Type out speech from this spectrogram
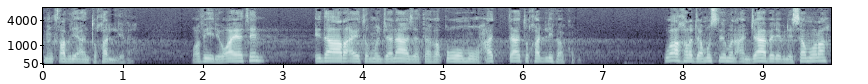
من قبل أن تخلفه. وفي رواية إذا رأيتم الجنازة فقوموا حتى تخلفكم. وأخرج مسلم عن جابر بن سمرة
